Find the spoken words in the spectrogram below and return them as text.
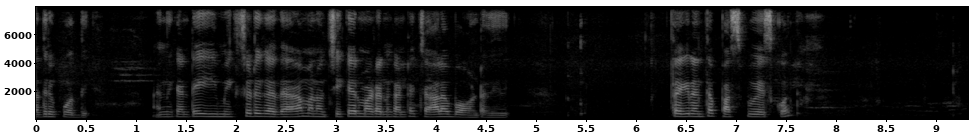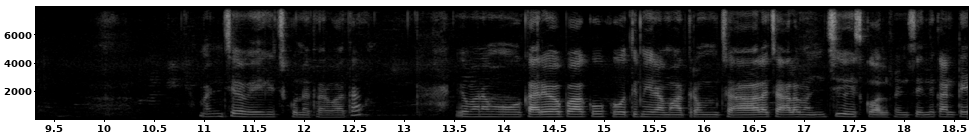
అదిరిపోద్ది. ఎందుకంటే ఈ మిక్స్డ్ కదా మనం చికెన్ మటన్ కంటే చాలా బాగుంటుంది ఇది. తగినంత పసుపు వేసుకొని మంచిగా వేగించుకున్న తర్వాత ఇక మనము కరివేపాకు కొత్తిమీర మాత్రం చాలా చాలా మంచి వేసుకోవాలి ఫ్రెండ్స్. ఎందుకంటే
